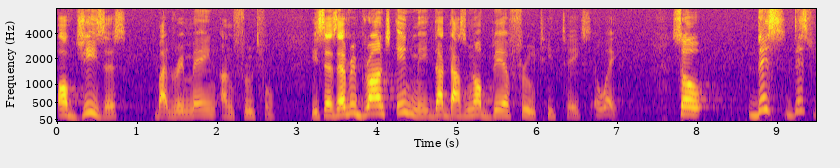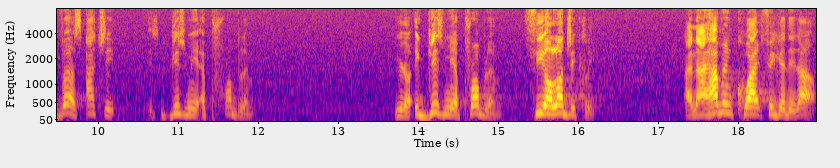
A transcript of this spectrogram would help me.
of Jesus but remain unfruitful. He says, Every branch in me that does not bear fruit, he takes away. So, this, this verse actually gives me a problem. You know, it gives me a problem theologically. And I haven't quite figured it out.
